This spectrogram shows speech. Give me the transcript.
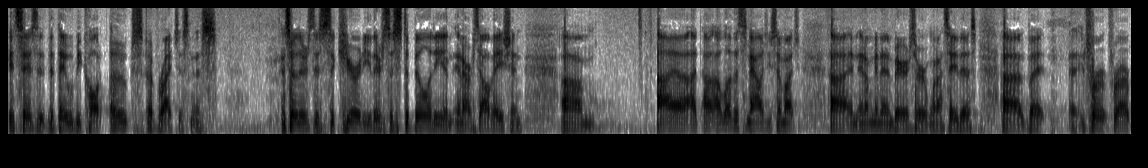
it says that, that they will be called oaks of righteousness. And so there's this security, there's this stability in, in our salvation. Um, I, uh, I, I, love this analogy so much, uh, and, and, I'm going to embarrass her when I say this. Uh, but for, for our,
